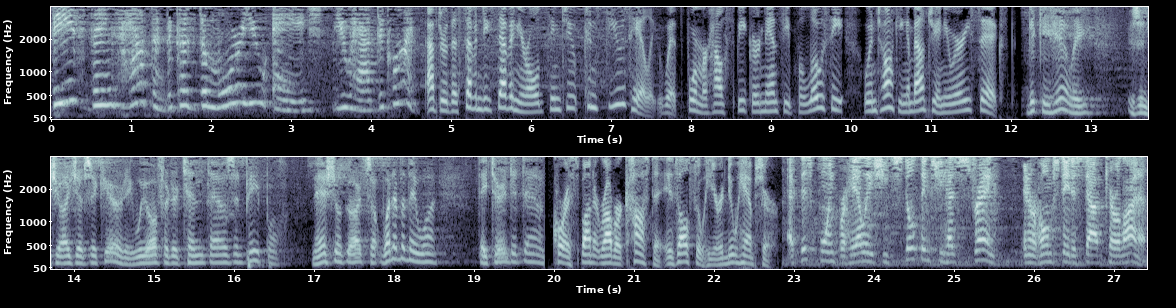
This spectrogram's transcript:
These things happen because the more you age, you have decline. After the 77 year old seemed to confuse Haley with former House Speaker Nancy Pelosi when talking about January 6th. Nikki Haley is in charge of security. We offered her 10,000 people, National Guard, so whatever they want. They turned it down. Correspondent Robert Costa is also here in New Hampshire. At this point for Haley, she still thinks she has strength in her home state of South Carolina.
